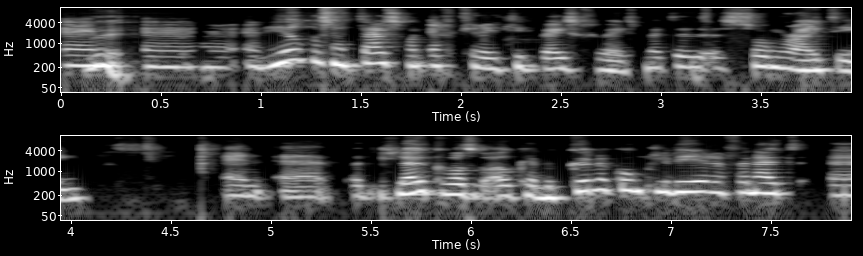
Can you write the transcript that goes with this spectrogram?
En, nee. uh, en heel veel zijn thuis gewoon echt creatief bezig geweest met de songwriting. En uh, het leuke wat we ook hebben kunnen concluderen vanuit uh,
